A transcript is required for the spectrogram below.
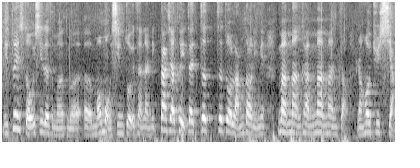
你最熟悉的什么什么呃某某星座又在哪里？大家可以在这这座廊道里面慢慢看、慢慢找，然后去享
